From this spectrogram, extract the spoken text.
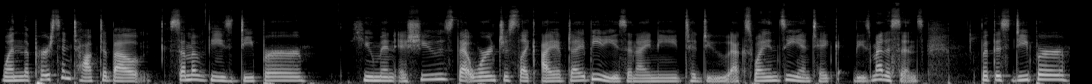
when the person talked about some of these deeper human issues that weren't just like, I have diabetes and I need to do X, Y, and Z and take these medicines, but this deeper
